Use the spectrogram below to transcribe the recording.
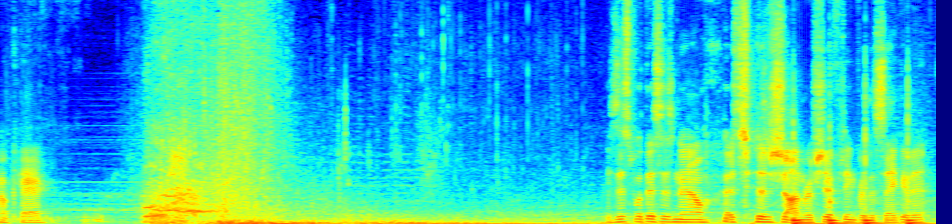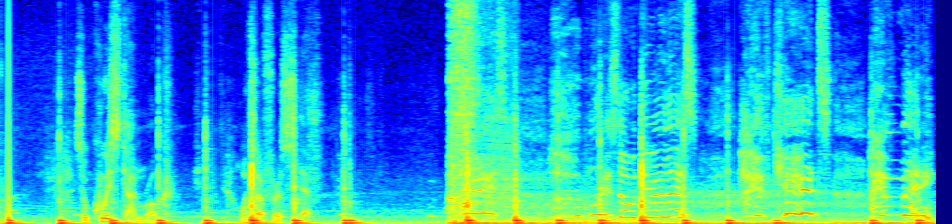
Okay. Is this what this is now? It's just genre shifting for the sake of it. So quiz time, Rook. What's our first step? Please Please don't do this! I have kids! I have many,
